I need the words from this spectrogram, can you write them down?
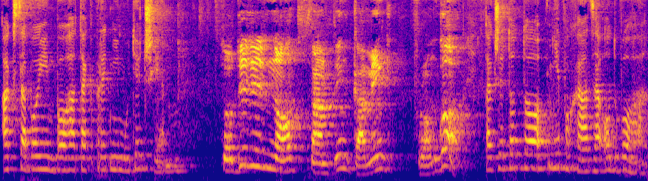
Ak sa bojím Boha, tak pred ním utečiem. So this is not something coming from God. Takže toto nepochádza od Boha.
